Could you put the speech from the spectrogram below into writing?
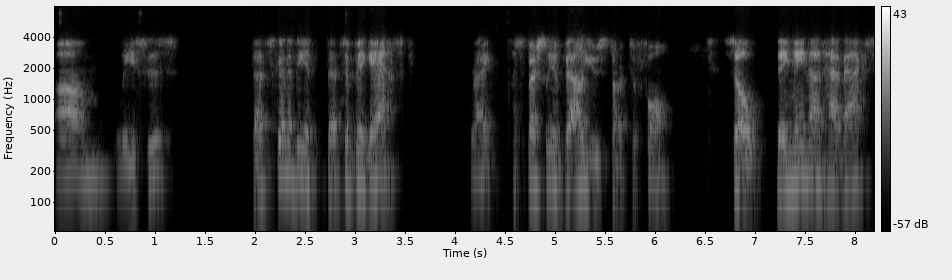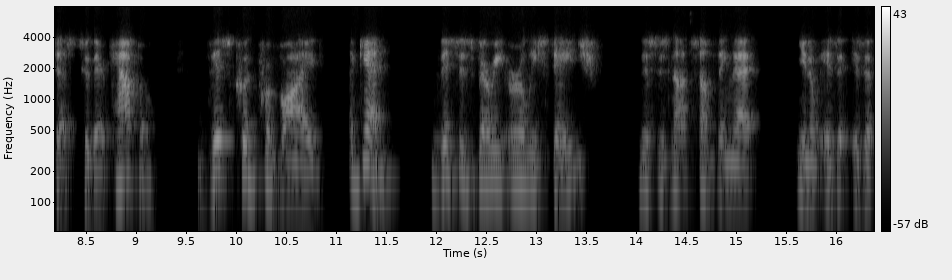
um, leases, that's going to be a, that's a big ask, right? Especially if values start to fall. So they may not have access to their capital. This could provide, again, this is very early stage. This is not something that you know is a, is a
